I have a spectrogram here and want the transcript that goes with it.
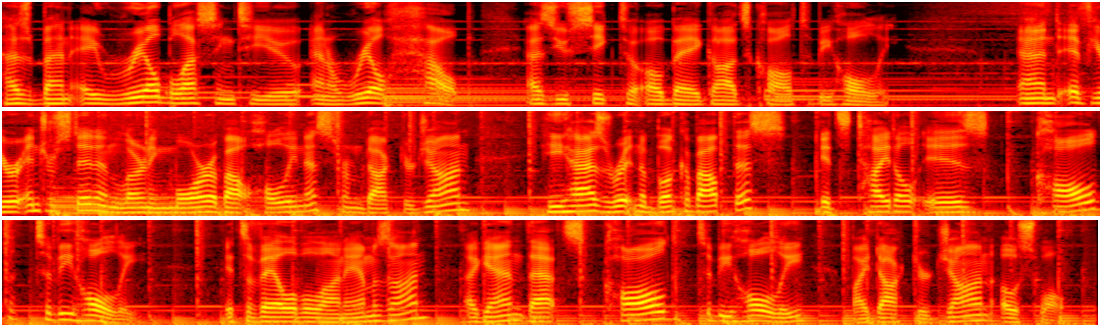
has been a real blessing to you and a real help as you seek to obey God's call to be holy. And if you're interested in learning more about holiness from Dr. John, he has written a book about this. Its title is Called to Be Holy. It's available on Amazon. Again, that's Called to Be Holy by Dr. John Oswalt.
